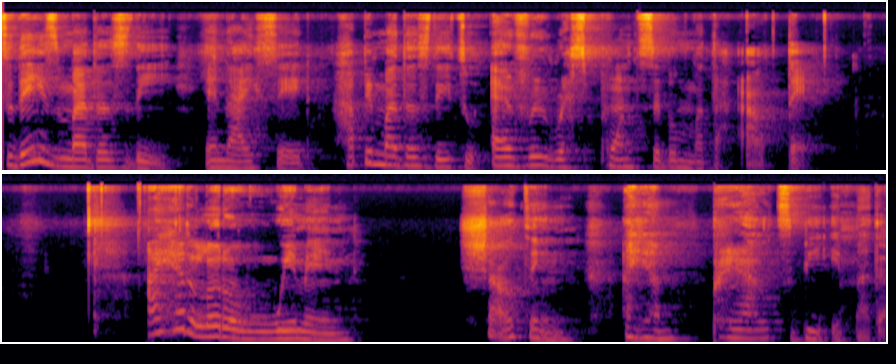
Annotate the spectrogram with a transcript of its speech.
Today is Mother's Day, and I said, Happy Mother's Day to every responsible mother out there. I heard a lot of women shouting, I am proud to be a mother.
